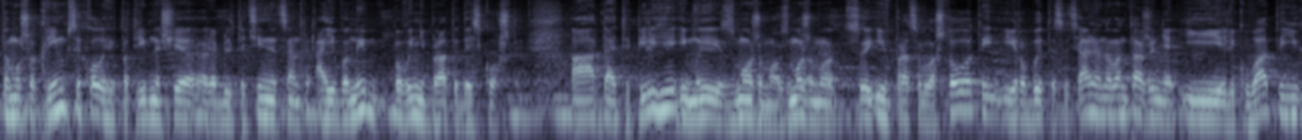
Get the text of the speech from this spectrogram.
Тому що крім психологів потрібні ще реабілітаційні центри, а і вони повинні брати десь кошти. А дайте пільги, і ми зможемо зможемо це і працевлаштовувати, і робити соціальне навантаження, і лікувати їх.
